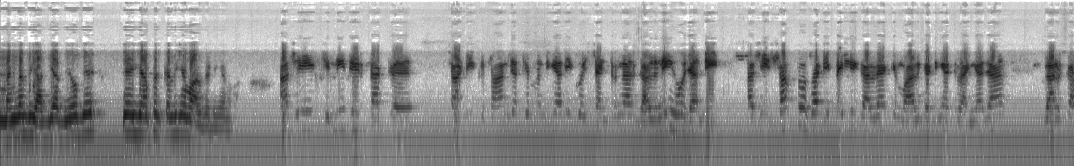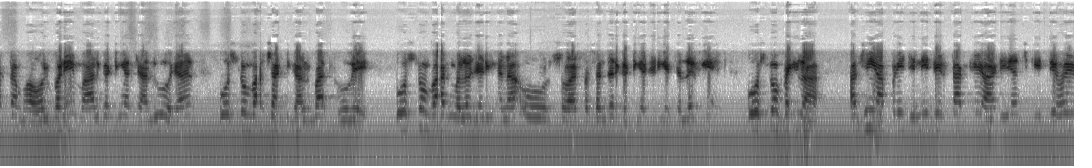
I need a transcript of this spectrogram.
ਲੰਘਣ ਦੀ ਆਗਿਆ ਦਿਓਗੇ ਤੇ ਜਾਂ ਫਿਰ ਕੱਲੀਆਂ ਮਾਲ ਗੱਡੀਆਂ ਨੂੰ? ਅਸੀਂ ਜਿੰਨੀ ਦੇਰ ਤੱਕ ਸਾਡੀ ਕਿਸਾਨ ਜਥੇਬੰਦੀਆਂ ਦੀ ਕੋਈ ਸੈਂਟਰ ਨਾਲ ਗੱਲ ਨਹੀਂ ਹੋ ਜਾਂਦੀ, ਅਸੀਂ ਸਭ ਤੋਂ ਸਾਡੀ ਪਹਿਲੀ ਗੱਲ ਹੈ ਕਿ ਮਾਲ ਗੱਡੀਆਂ ਚਲਾਈਆਂ ਜਾਣ, ਗੱਲ ਕਰਦਾ ਮਾਹੌਲ ਬਣੇ, ਮਾਲ ਗੱਡੀਆਂ ਚਾਲੂ ਹੋ ਜਾਣ, ਉਸ ਤੋਂ ਬਾਅਦ ਸਾਡੀ ਗੱਲਬਾਤ ਹੋਵੇ। ਉਸ ਤੋਂ ਬਾਅਦ ਮਤਲਬ ਜਿਹੜੀ ਨਾ, ਉਹ ਸਵਾਰ ਪਸੰਦਰ ਗੱਡੀਆਂ ਜਿਹੜੀਆਂ ਚੱਲਣਗੀਆਂ, ਉਸ ਤੋਂ ਪਹਿਲਾਂ ਅਸੀਂ ਆਪਣੀ ਜਿੰਨੀ ਦੇਰ ਤੱਕ ਇਹ ਆਰਡੀਨੈਂਸ ਕੀਤੇ ਹੋਏ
